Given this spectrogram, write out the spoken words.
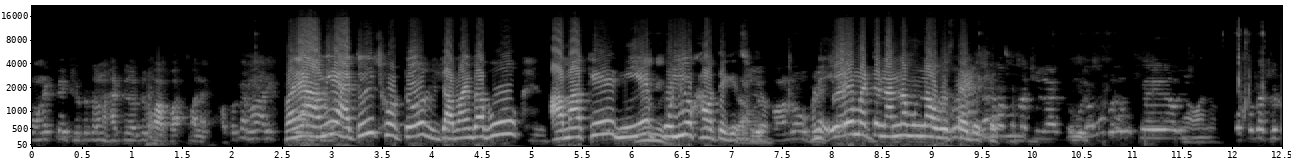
অনেকটাই ছোট তখন হাঁটতে হাঁটতে পাপা মানে অতটা না মানে আমি এতই ছোট জামাইবাবু আমাকে নিয়ে পোলিও খাওয়াতে গেছিল মানে। এরকম একটা নান্না মুন্না অবস্থায় অতটা ছোট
